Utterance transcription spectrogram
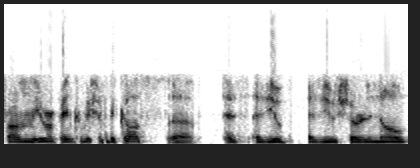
from the European Commission because, uh, as, as you as you surely know,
